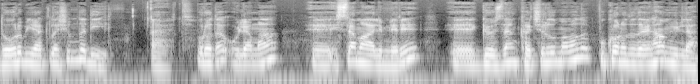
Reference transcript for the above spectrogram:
doğru bir yaklaşım da değil. Evet. Burada ulema, e, İslam alimleri e, gözden kaçırılmamalı. Bu konuda da elhamdülillah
